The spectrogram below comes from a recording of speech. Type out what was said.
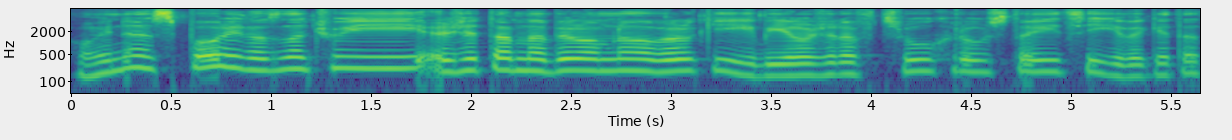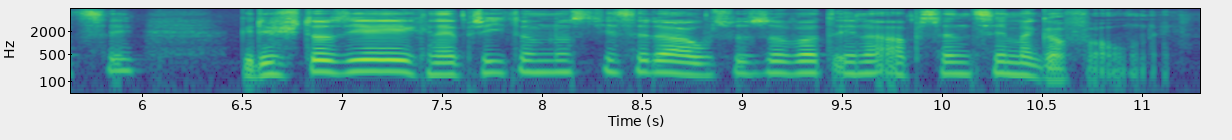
Hojné spory naznačují, že tam bylo mnoho velkých bíložravců chroustajících vegetaci, když to z jejich nepřítomnosti se dá usuzovat i na absenci megafauny.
